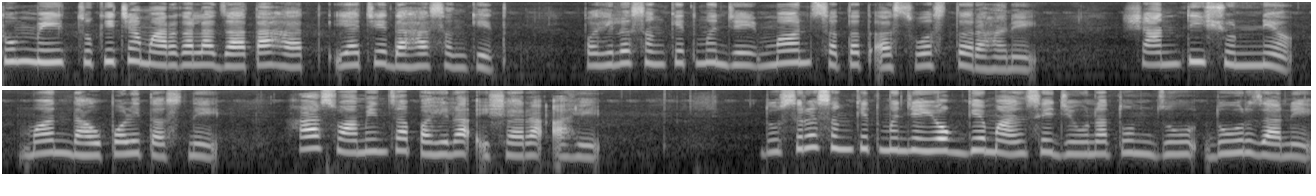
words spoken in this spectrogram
तुम्ही चुकीच्या मार्गाला जात आहात याचे दहा संकेत. पहिलं संकेत म्हणजे मन सतत अस्वस्थ राहणे. शांती शून्य मन धावपळीत असणे. हा स्वामींचा पहिला इशारा आहे. दुसरं संकेत म्हणजे योग्य माणसे जीवनातून जू दूर जाणे.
